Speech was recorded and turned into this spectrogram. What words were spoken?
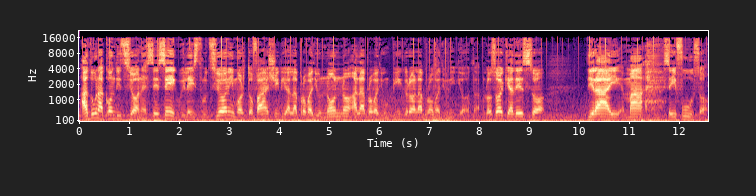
ad una condizione, se segui le istruzioni molto facili alla prova di un nonno, alla prova di un pigro, alla prova di un idiota. Lo so che adesso dirai, ma sei fuso,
